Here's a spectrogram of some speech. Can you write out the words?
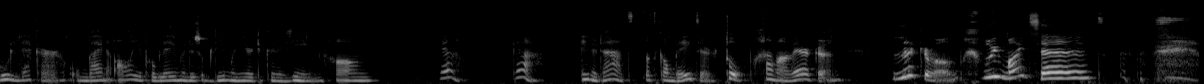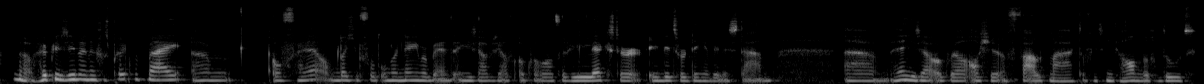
hoe lekker om bijna al je problemen dus op die manier te kunnen zien. Gewoon, ja, ja, inderdaad, dat kan beter. Top, gaan we aan werken. Lekker man, groei mindset. nou, heb je zin in een gesprek met mij? Um, of hè, omdat je bijvoorbeeld ondernemer bent en je zou zelf ook wel wat relaxter in dit soort dingen willen staan. Um, hè, je zou ook wel als je een fout maakt of iets niet handig doet,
